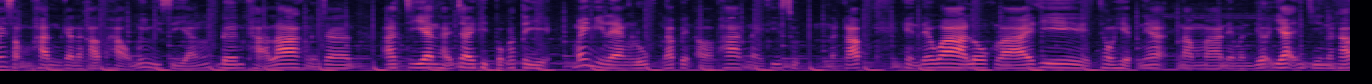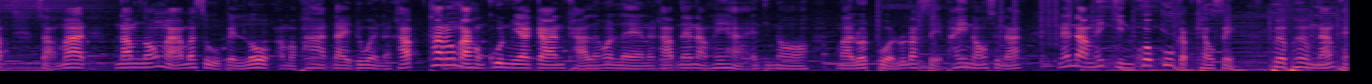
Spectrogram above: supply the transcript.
ไม่สัมพันธ์กันนะครับ เห่าไม่มีเสียง เดินขาลากหรือจะอาเจียนหายใจผิดปกติ ไม่มีแรงลุกและเป็นอัมพาตในที่สุดนะครับ เห็นได้ว่าโรคร้ายที่เท่าเห็บเนี่ยนำมาเนี่ยมันเยอะแยะจริงๆนะครับ สามารถนำน้องหมามาสู่เป็นโรคอัมพาตได้ด้วยนะครับ ถ้าน้องหมาของคุณมีอาการขาหลังอ่อนแรงนะครับ แนะนำให้หาแอนตินอมาลดปวดลดอักเสบให้น้องสุนัข แนะนำให้กินควบคู่กับแคลเฟก พื่อเพิ่มน้ำไข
